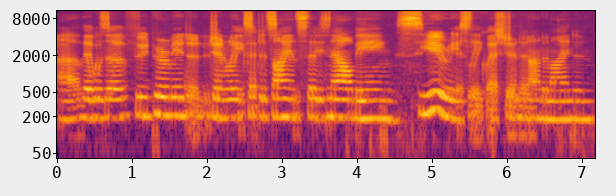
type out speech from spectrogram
uh, there was a food pyramid, a generally accepted science that is now being seriously questioned and undermined and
